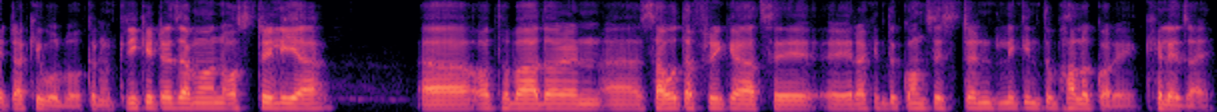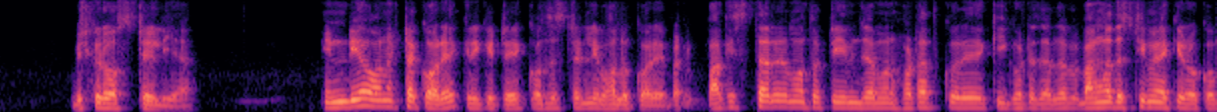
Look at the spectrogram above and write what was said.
এটা কি বলব? কেন ক্রিকেটে যেমন অস্ট্রেলিয়া অথবা ধরেন সাউথ আফ্রিকা আছে, এরা কিন্তু কনসিস্টেন্টলি কিন্তু ভালো করে খেলে যায়। বিশেষ করে অস্ট্রেলিয়া। ইন্ডিয়া অনেকটা করে ক্রিকেটে কনসিস্টেন্টলি ভালো করে। বাট পাকিস্তানের মতো টিম যেমন হঠাৎ করে কি ঘটে যাবে বাংলাদেশ টিম একই রকম।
